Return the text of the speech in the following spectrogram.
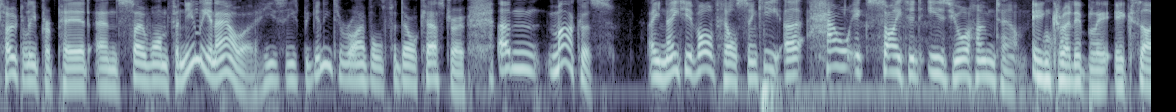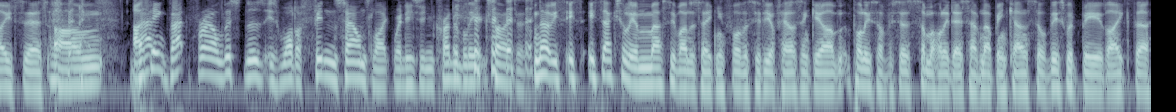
Totally prepared, and so on for nearly an hour. He's, he's beginning to rival Fidel Castro. Um, Markus, a native of Helsinki. Uh, how excited is your hometown? Incredibly excited. Um, that, I think that for our listeners is what a Finn sounds like when he's incredibly excited. no, it's, it's, it's actually a massive undertaking for the city of Helsinki. Um, police officers' summer holidays have now been cancelled. This would be like the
